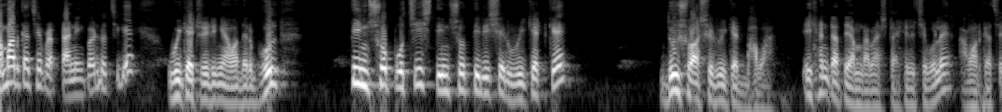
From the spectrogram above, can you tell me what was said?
আমার কাছে টার্নিং পয়েন্ট হচ্ছে গিয়ে উইকেট রিডিং আমাদের ভুল। তিনশো পঁচিশ, তিনশো তিরিশের উইকেটকে দুইশো আশির উইকেট ভাবা। এইখানটাতে আমরা ম্যাচটা হেরেছি বলে আমার কাছে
